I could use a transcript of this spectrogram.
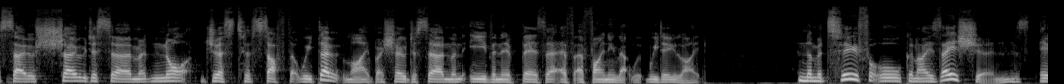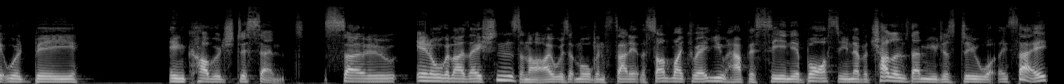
So show discernment, not just to stuff that we don't like, but show discernment even if there's a, a finding that we do like. Number two, for organizations, it would be encourage dissent. So in organizations, and I was at Morgan Stanley at the start of my career, you have this senior boss and you never challenge them, you just do what they say.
